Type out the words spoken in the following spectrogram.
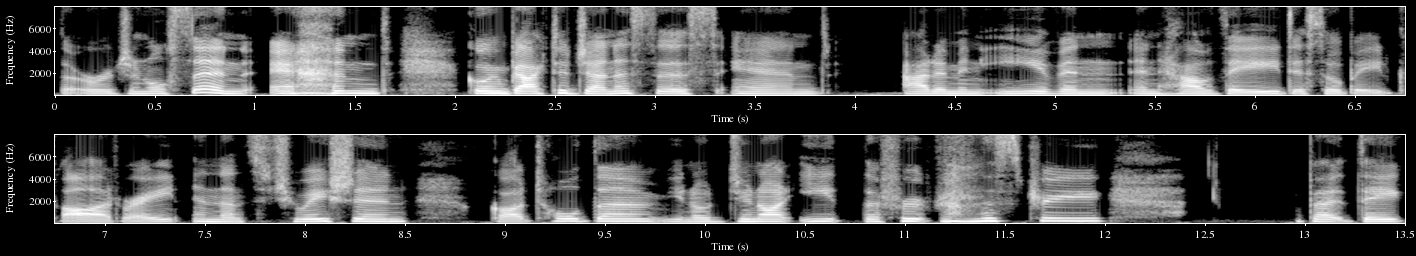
the original sin and going back to Genesis and Adam and Eve and, and how they disobeyed God, right? In that situation, God told them, you know, do not eat the fruit from this tree. But they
